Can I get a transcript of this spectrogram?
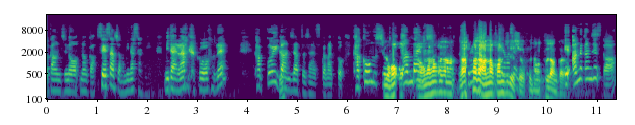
う感じの、なんか生産者の皆さんに、みたいな、なんかこうね、かっこいい感じだったじゃないですか。なんかこう、加工もしよう、販売もし山中よさん、山中さんあんな感じですよ、普段、普段からう。。え、あんな感じですか？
